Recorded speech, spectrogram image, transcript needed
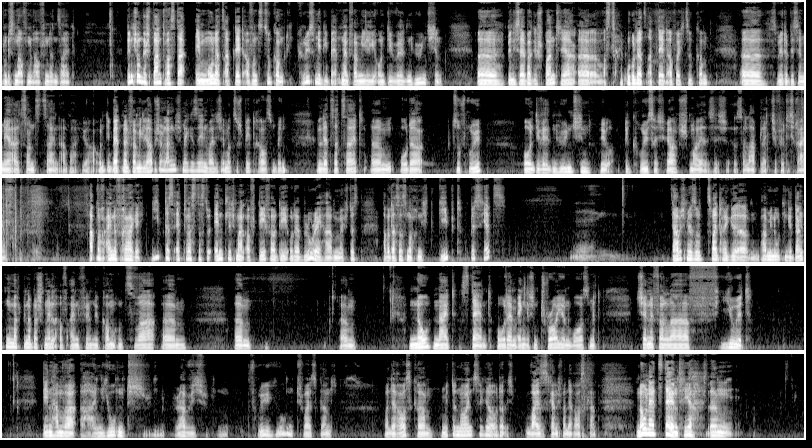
ein bisschen auf dem Laufenden seid. Bin schon gespannt, was da im Monatsupdate auf uns zukommt. Grüß mir die Batman-Familie und die wilden Hühnchen. Äh, bin ich selber gespannt, ja, äh, was da im Monatsupdate auf euch zukommt. Äh, es wird ein bisschen mehr als sonst sein, aber ja. Und die Batman-Familie habe ich schon lange nicht mehr gesehen, weil ich immer zu spät draußen bin in letzter Zeit ähm, oder zu früh. Und die wilden Hühnchen, ja, die grüße ich. Ja, schmeiß ich Salatblättchen für dich rein. Hab noch eine Frage. Gibt es etwas, das du endlich mal auf DVD oder Blu-ray haben möchtest, aber das es noch nicht gibt bis jetzt? Da habe ich mir so zwei, drei, äh, ein paar Minuten Gedanken gemacht, bin aber schnell auf einen Film gekommen und zwar ähm, ähm, ähm, No Night Stand oder im Englischen Trojan Wars mit Jennifer Love Hewitt. Den haben wir oh, im Jugend, ja, wie ich, frühe Jugend, ich weiß gar nicht, wann der rauskam. Mitte 90er oder ich weiß es gar nicht, wann der rauskam. No Night Stand, ja, ähm,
